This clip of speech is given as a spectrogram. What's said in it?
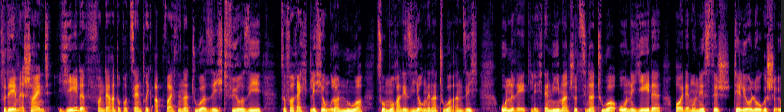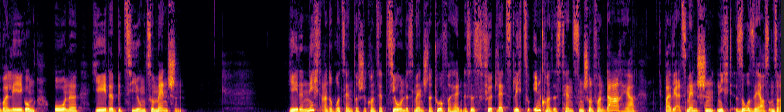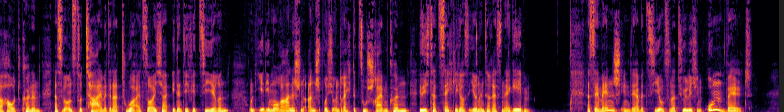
Zudem erscheint jede von der Anthropozentrik abweichende Natursicht, führe sie zur Verrechtlichung oder nur zur Moralisierung der Natur an sich, unredlich, denn niemand schützt die Natur ohne jede eudämonistisch-teleologische Überlegung, ohne jede Beziehung zum Menschen. Jede nicht anthropozentrische Konzeption des Mensch-Natur-Verhältnisses führt letztlich zu Inkonsistenzen schon von daher, weil wir als Menschen nicht so sehr aus unserer Haut können, dass wir uns total mit der Natur als solcher identifizieren und ihr die moralischen Ansprüche und Rechte zuschreiben können, die sich tatsächlich aus ihren Interessen ergeben. Dass der Mensch in der Beziehung zur natürlichen Umwelt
